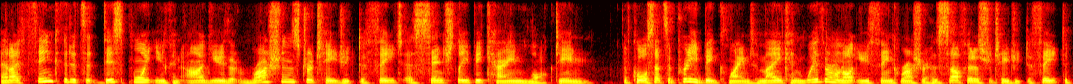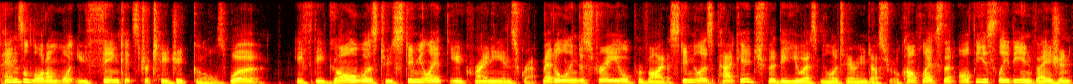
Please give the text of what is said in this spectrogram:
And I think that it's at this point you can argue that Russian strategic defeat essentially became locked in. Of course, that's a pretty big claim to make, and whether or not you think Russia has suffered a strategic defeat depends a lot on what you think its strategic goals were. If the goal was to stimulate the Ukrainian scrap metal industry or provide a stimulus package for the US military industrial complex, then obviously the invasion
